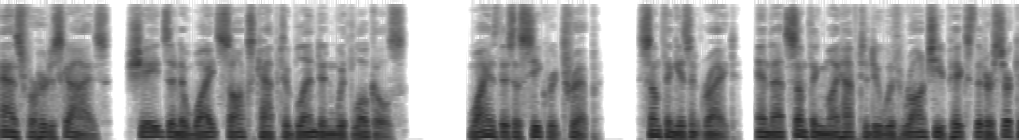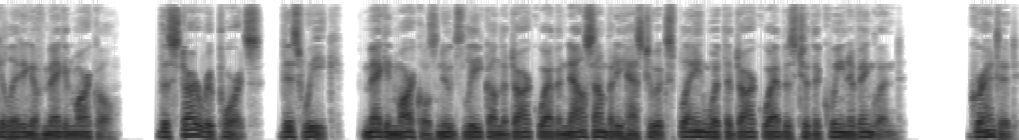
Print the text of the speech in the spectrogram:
As for her disguise, shades and a White Sox cap to blend in with locals. Why is this a secret trip? Something isn't right, and that something might have to do with raunchy pics that are circulating of Meghan Markle. The Star reports, this week, Meghan Markle's nudes leak on the dark web and now somebody has to explain what the dark web is to the Queen of England. Granted,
